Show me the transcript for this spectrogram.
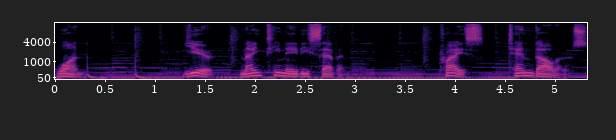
1. Year, 1987. Price, $10.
